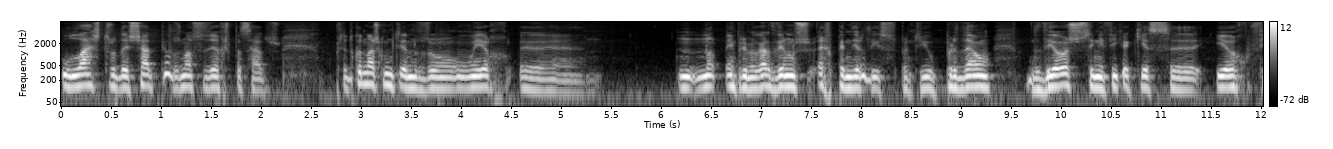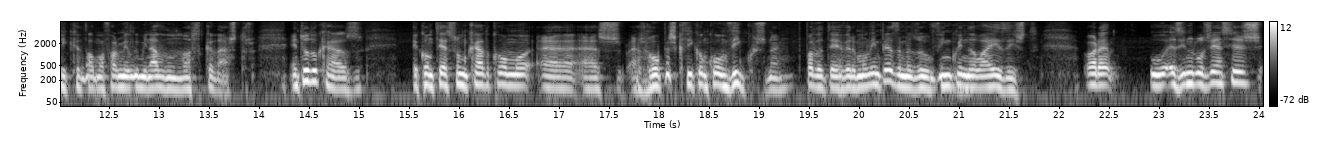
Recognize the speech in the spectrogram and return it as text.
o lastro deixado pelos nossos erros passados. Portanto, quando nós cometemos um, um erro, eh, em primeiro lugar, devemos arrepender disso. Portanto, e o perdão de Deus significa que esse erro fica, de alguma forma, eliminado no nosso cadastro. Em todo o caso, acontece um bocado como ah, as, as roupas que ficam com vincos. É? Pode até haver uma limpeza, mas o vinco ainda lá existe. Ora, as indulgências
